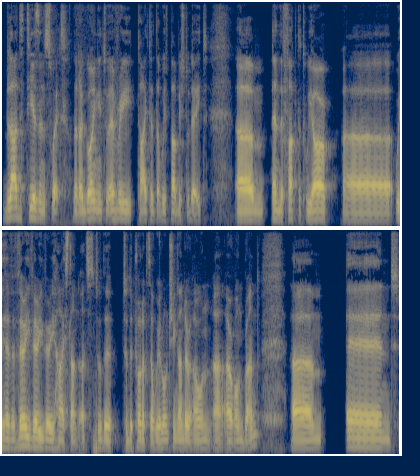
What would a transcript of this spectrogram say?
blood, tears, and sweat that are going into every title that we've published to date, um, and the fact that we are uh, we have a very, very, very high standards to the to the products that we're launching under our own uh, our own brand, um, and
